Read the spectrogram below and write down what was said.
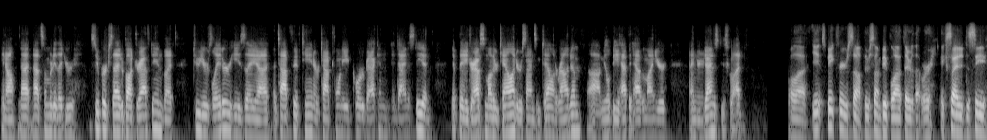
you know not not somebody that you're super excited about drafting, but two years later he's a, uh, a top 15 or top 20 quarterback in, in dynasty, and if they draft some other talent or sign some talent around him, um, you'll be happy to have him on your on your dynasty squad. Well, uh, you speak for yourself. There's some people out there that were excited to see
